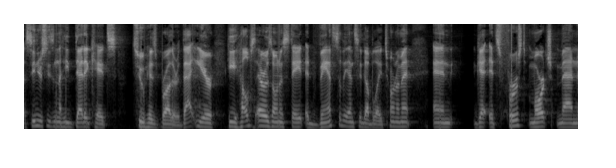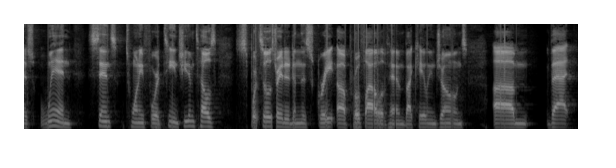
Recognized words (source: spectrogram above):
a senior season that he dedicates to his brother. That year, he helps Arizona State advance to the NCAA tournament and get its first March Madness win since 2014. Cheatham tells Sports Illustrated in this great uh, profile of him by Kayleen Jones um, that,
